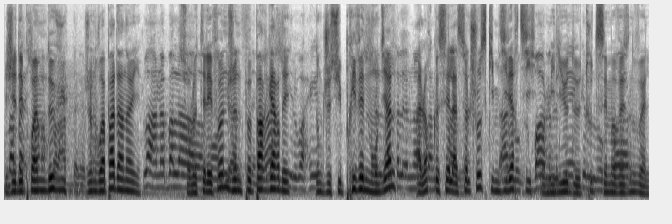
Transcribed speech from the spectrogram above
J'ai des problèmes de vue, je ne vois pas d'un œil. Sur le téléphone, je ne peux pas regarder. Donc je suis privé de mondial alors que c'est la seule chose qui me divertit au milieu de toutes ces mauvaises nouvelles.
